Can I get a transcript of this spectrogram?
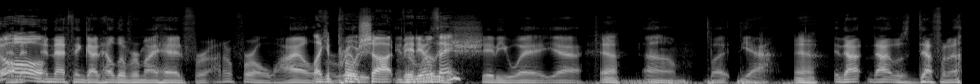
oh, that, and that thing got held over my head for I don't know for a while, Like in a pro really- shot in video a really thing? shitty way. Yeah. yeah, Um. But yeah, yeah. that that was definitely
